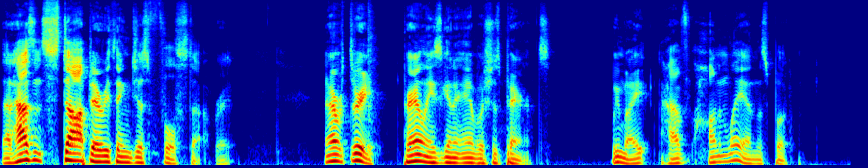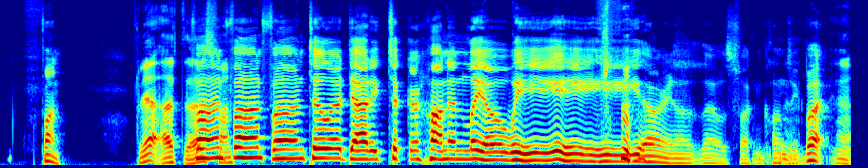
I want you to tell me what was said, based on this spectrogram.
That hasn't stopped everything, just full stop, right? Number three, apparently he's going to ambush his parents. We might have Han and Leia in this book. Fun. yeah, that, that's fun, fun. fun, fun, till her daddy took her Han and Leia away. All right, that was fucking clumsy. But Yeah.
